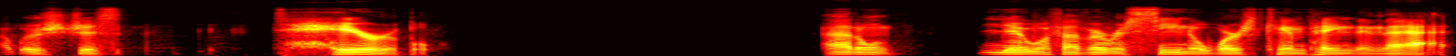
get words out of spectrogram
that was just terrible. I don't know if I've ever seen a worse campaign than that.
